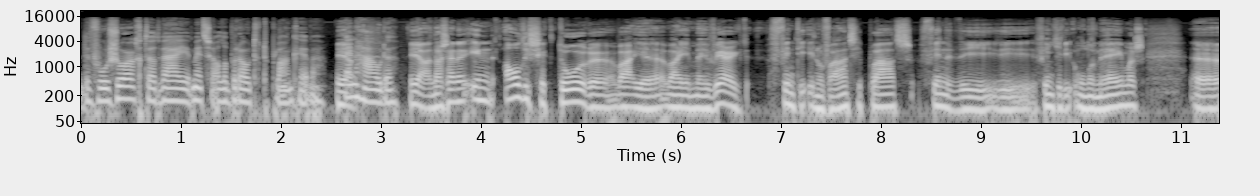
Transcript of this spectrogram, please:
ervoor zorgt dat wij met z'n allen brood op de plank hebben ja. en houden. Ja, nou zijn er in al die sectoren waar je, waar je mee werkt, vindt die innovatie plaats? Vinden die, die, vind je die ondernemers? Uh,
